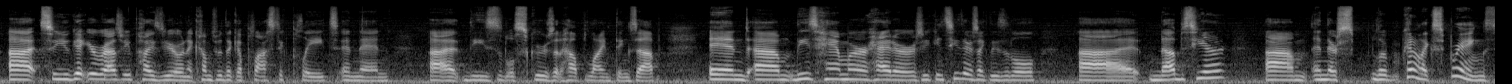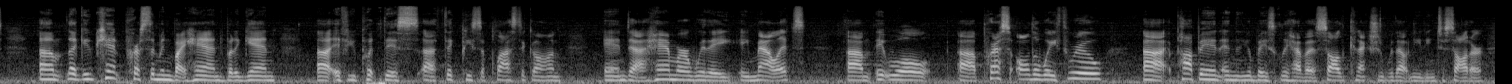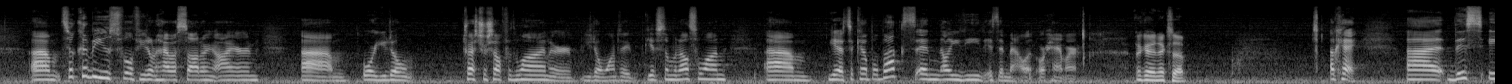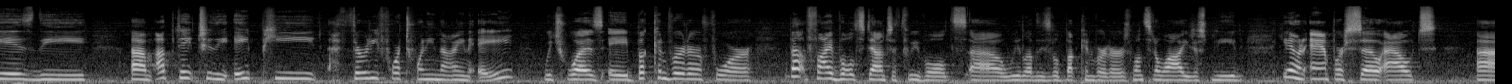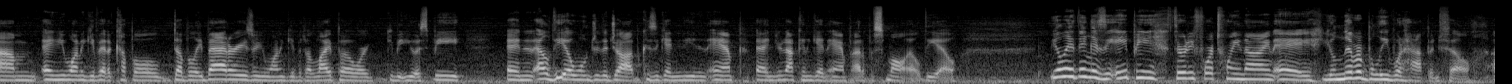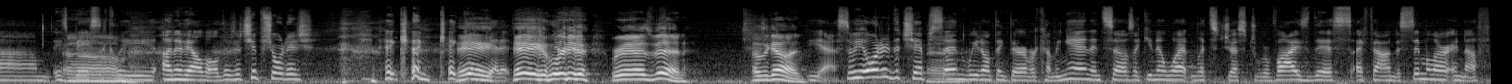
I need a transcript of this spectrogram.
Uh, so you get your Raspberry Pi Zero, and it comes with like a plastic plate, and then uh, these little screws that help line things up. And um, these hammer headers, you can see there's like these little uh, nubs here, um, and they're, sp- they're kind of like springs. Um, like you can't press them in by hand, but again, uh, if you put this uh, thick piece of plastic on and hammer with a, a mallet, um, it will uh, press all the way through, uh, pop in, and then you'll basically have a solid connection without needing to solder. Um, so it could be useful if you don't have a soldering iron, um, or you don't trust yourself with one, or you don't want to give someone else one. Um, yeah, it's a couple bucks, and all you need is a mallet or hammer. Okay, next up. Okay, uh, this is the um, update to the AP 3429A, which was a buck converter for about five volts down to three volts. Uh, we love these little buck converters. Once in a while, you just need, you know, an amp or so out, um, and you want to give it a couple AA batteries, or you want to give it a lipo, or give it USB. And an LDO won't do the job because again, you need an amp, and you're not going to get an amp out of a small LDO. The only thing is the AP 3429A, you'll never believe what happened, Phil. Um, it's basically unavailable. There's a chip shortage. I couldn't, can't Hey, get it. hey, where you? Where guys been? How's it going? Yeah, so we ordered the chips Uh. and we don't think they're ever coming in. And so I was like, you know what, let's just revise this. I found a similar enough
